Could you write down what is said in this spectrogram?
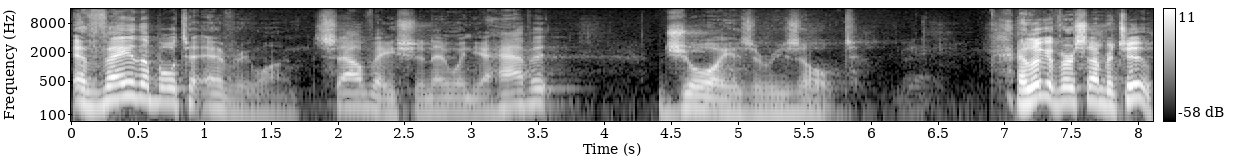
available to everyone, salvation. And when you have it, joy is a result. And look at verse number two.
